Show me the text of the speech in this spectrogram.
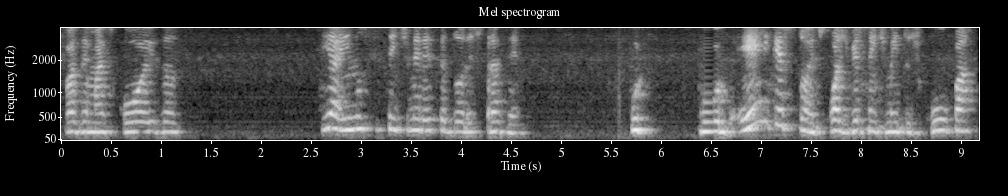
fazer mais coisas. E aí não se sente merecedora de prazer. Por, por N questões, pode vir sentimento de culpa,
